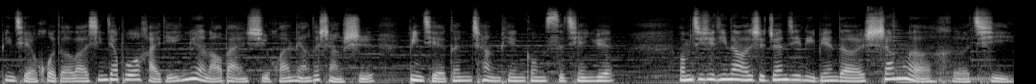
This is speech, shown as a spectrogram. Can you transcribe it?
并且获得了新加坡海蝶音乐老板许环良的赏识，并且跟唱片公司签约。我们继续听到的是专辑里边的《伤了和气》。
